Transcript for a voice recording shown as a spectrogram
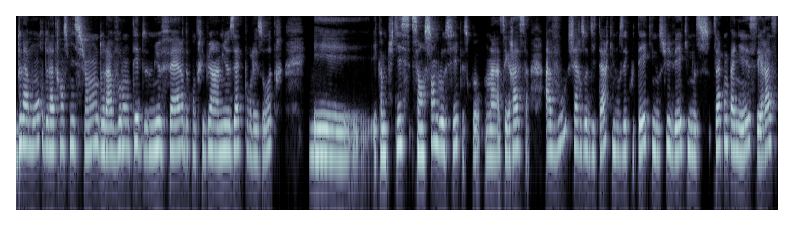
de l'amour, de la transmission, de la volonté de mieux faire, de contribuer à un mieux-être pour les autres. Et, et, comme tu dis, c'est ensemble aussi, parce que on a, c'est grâce à vous, chers auditeurs, qui nous écoutez, qui nous suivez, qui nous accompagnez. C'est grâce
